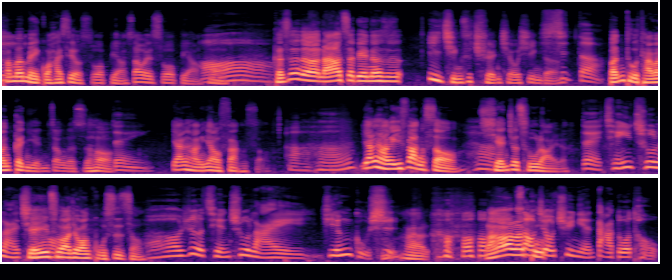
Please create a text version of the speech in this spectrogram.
他们美国还是有缩表，稍微缩表哦。可是呢，来到这边呢是疫情是全球性的，是的，本土台湾更严重的时候，对，央行要放手。啊哈，央行一放手，钱就出来了，对，钱一出来，钱一出来就往股市走，哦，热钱出来淹股市，啊，然后呢，造就去年大多头。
